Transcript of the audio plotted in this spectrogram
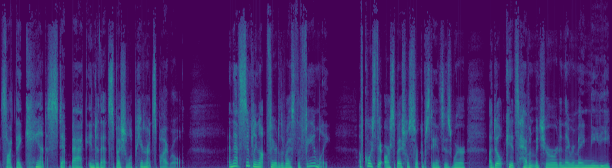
It's like they can't step back into that special appearance spiral. And that's simply not fair to the rest of the family. Of course, there are special circumstances where adult kids haven't matured and they remain needy,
